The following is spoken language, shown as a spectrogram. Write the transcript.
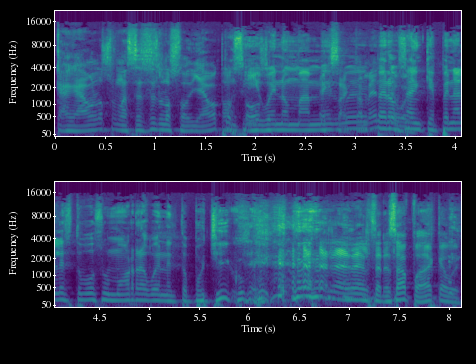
cagaban los franceses, los odiaba con Pues sí, güey, no mames, güey. Exactamente, Pero, o sea, güey. ¿en qué penal estuvo su morra, güey? En el Topo Chico. en el cerezo de Apodaca, güey.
